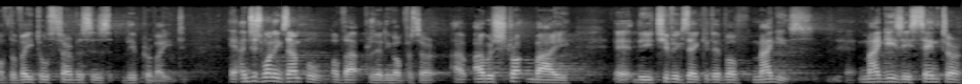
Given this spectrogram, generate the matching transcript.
of the vital services they provide. And just one example of that, presiding officer, I, I was struck by uh, the chief executive of Maggie's. Uh, Maggie's a centre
